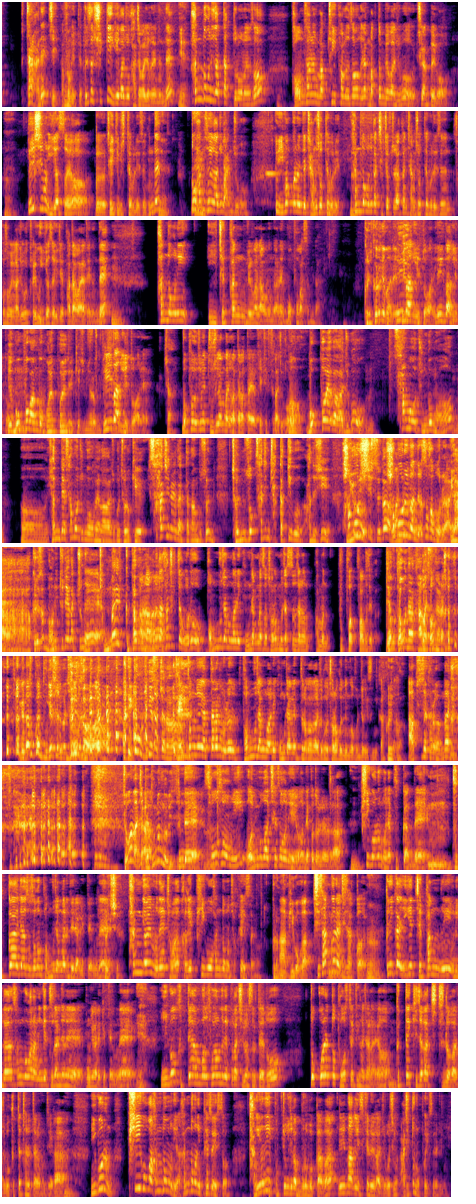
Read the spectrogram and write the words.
잘 안 했지. 박범계 음. 때. 그래서 쉽게 이겨가지고 가져가려고 그랬는데 예. 한동훈이가 딱 들어오면서 검사를 막 투입하면서 그냥 막 덤벼가지고 시간 끌고 어. 1심은 이겼어요. 그 JTBC 태블릿은. 근데 예. 또 항소해가지고 안 주고. 이번 거는 이제 장시호 태블릿. 음. 한동훈이가 직접 조작한 장시호 태블릿은 소송해가지고 결국 이겨서 이제 받아와야 되는데 음. 한동훈이 이 재판 결과 나오는 날에 목포 갔습니다. 그러니까. 그러게 말해. 1박 2일 동안, 1박 2일 이 동안. 목포 간거 보여드릴게요, 지금 여러분들. 1박 2일 동안에. 자, 목포 요즘에 2시간 만에 왔다 갔다 해요, KTX 가지고. 어, 목포에 가가지고 음. 삼호 중공업, 음. 어, 현대 삼호 중공업에 가가지고 저렇게 사진을 갖다가 무슨 전속 사진 작가 끼고 하듯이 화보를, 뉴시스가 화보를 만들었어, 화보를 아예. 야, 그래서 머니투데이가 좀 정말 급하구나. 아마 우리가 상식적으로 법무장관이 공장 가서 저런 모자 쓴 사람 한번 부- 봐- 봐보세요. 더구- 더군다나 가발 쓴 어? 사람이. 그러니까 뚜껑 두 개 쓰는 거죠. 그러니까 뚜껑을 두개 썼잖아. 대통령이 했다는 건 물론 법무장관이 공장에 들어가가지고 저러고 있는 거 본 적 있습니까? 그러니까. 압수수색하러 간거 아니야? 저건 완전 자, 대통령 놀이지. 근데 음. 소송이 원고가 최서원이에요. 내 거 돌려라. 음. 피고는 뭐냐 국가인데 음. 국가에 대한 소송은 법무장관이 대리하기 때문에 그렇지. 판결문에 정확하게 피고 한동은 적혀 있어요. 그럼. 아 피고가 지사건이야 음. 지사건. 응. 그러니까 이게 재판이 우리가 선고가 나는 게 두 달 전에 공개가 됐기 때문에 예. 이거 그때 한번 소영기 대표가 질렀을 때도 또 꼴에 또 도어 스태핑 하잖아요. 음. 그때 기자가 지- 질러가지고 그때 터졌잖아 문제가. 음. 이거는 피고가 한동훈이야. 한동훈이 패소했어. 당연히 법조 기자가 물어볼까봐 1박 2일 스케줄 해가지고 지금 아직도 목포 있어요 지금.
